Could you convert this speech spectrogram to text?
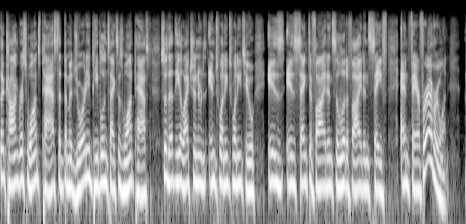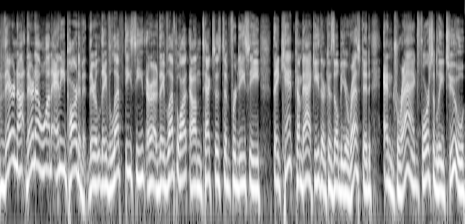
the Congress wants passed, that the majority of people in Texas want passed, so that the election in 2022 is is sanctified and solidified and safe and fair for everyone they're not they're not on any part of it. They're they've left DC or they've left um, Texas to, for DC. They can't come back either because they'll be arrested and dragged forcibly to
